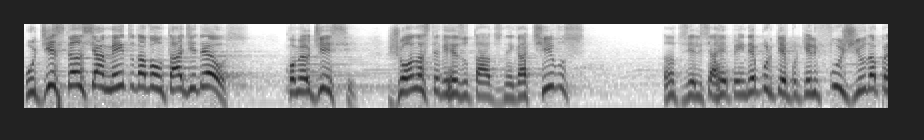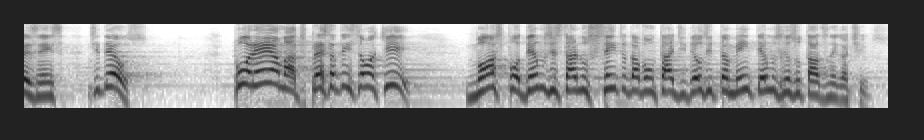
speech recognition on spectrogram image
o distanciamento da vontade de Deus. Como eu disse, Jonas teve resultados negativos antes de ele se arrepender, por quê? Porque ele fugiu da presença de Deus. Porém, amados, presta atenção aqui. Nós podemos estar no centro da vontade de Deus e também termos resultados negativos.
